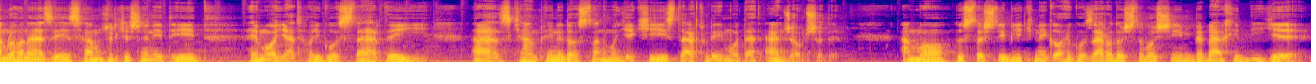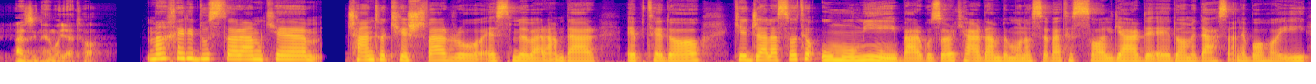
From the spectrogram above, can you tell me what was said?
همراهان عزیز همونجوری که شنیدید حمایت های گسترده ای از کمپین داستان ما یکیست در طول این مدت انجام شده. اما دوست داشتیم یک نگاه گذرا داشته باشیم به برخی دیگه از این حمایت ها من خیلی دوست دارم که چند تا کشور رو اسم ببرم در ابتدا که جلسات عمومی برگزار کردن به مناسبت سالگرد اعدام ده زن باهایی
